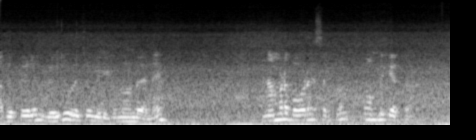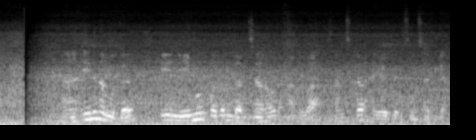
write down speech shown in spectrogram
അതിർത്തികളിൽ വെല്ലുവിളിച്ചുകൊണ്ടിരിക്കുന്നതുകൊണ്ട് തന്നെ നമ്മുടെ ബോർഡേഴ്സ് എപ്പോഴും കോംപ്ലിക്കേറ്റഡ് ആണ്. ഇനി നമുക്ക് ഈ നിയമപദം പദം ദർശ റോഡ് അഥവാ സംസ്കാർ ഹൈവേ പറ്റി സംസാരിക്കാം.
